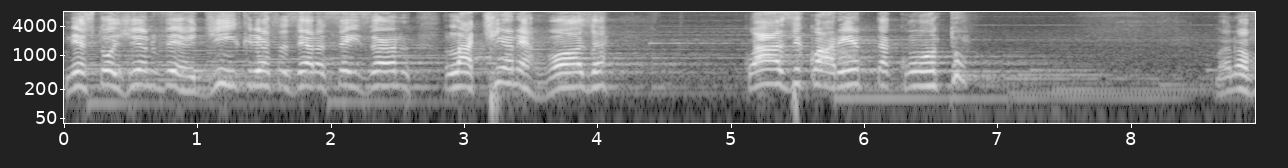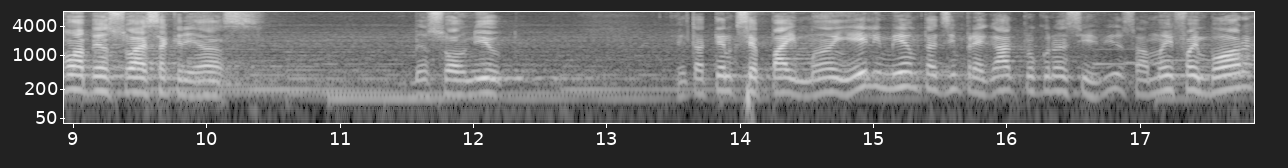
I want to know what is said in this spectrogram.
Nestogeno verdinho, criança 0 a 6 anos, latinha nervosa, quase 40 conto. Mas nós vamos abençoar essa criança. Abençoar o Nilton. Ele está tendo que ser pai e mãe. Ele mesmo está desempregado, procurando serviço. A mãe foi embora,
